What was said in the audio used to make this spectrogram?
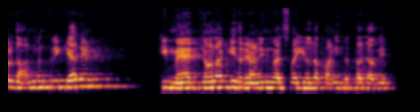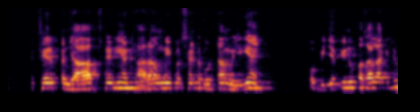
ਪ੍ਰਧਾਨ ਮੰਤਰੀ ਕਹਿ ਦੇਣ ਕਿ ਮੈਂ ਚਾਹੁੰਦਾ ਕਿ ਹਰਿਆਣੇ ਨੂੰ ਐਸਵਾਈਐਲ ਦਾ ਪਾਣੀ ਦਿੱਤਾ ਜਾਵੇ ਤੇ ਫਿਰ ਪੰਜਾਬ 'ਚ ਜਿਹੜੀਆਂ 18 19% ਵੋਟਾਂ ਮਿਲੀਆਂ, ਉਹ ਬੀਜੇਪੀ ਨੂੰ ਪਤਾ ਲੱਗ ਜੂ।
